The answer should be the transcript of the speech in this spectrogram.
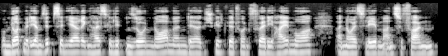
um dort mit ihrem 17-jährigen heißgeliebten Sohn Norman, der gespielt wird von Freddie Highmore, ein neues Leben anzufangen.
